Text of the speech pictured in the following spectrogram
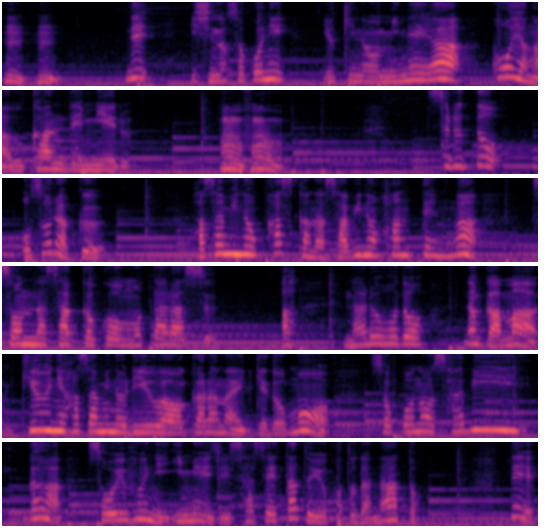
うんうん、で石の底に雪の峰や荒野が浮かんで見える。ふんふん。するとおそらくハサミのかすかな錆の斑点がそんな錯覚をもたらすあなるほどなんかまあ急にハサミの理由はわからないけどもそこのサビがそういうふうにイメージさせたということだなと。で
